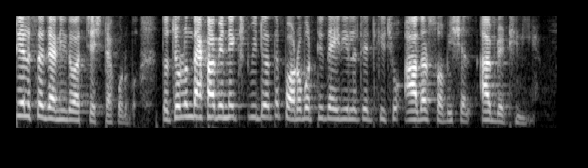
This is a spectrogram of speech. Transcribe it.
ডিটেলসে জানিয়ে দেওয়ার চেষ্টা করব। তো চলুন দেখা হবে নেক্সট ভিডিওতে পরবর্তীতে এই রিলেটেড কিছু আদার্স অফিসিয়াল আপডেট নিয়ে।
